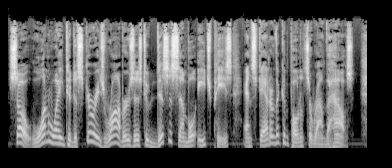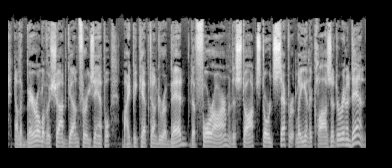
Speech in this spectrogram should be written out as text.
So, one way to discourage robbers is to disassemble each piece and scatter the components around the house. Now, the barrel of a shotgun, for example, might be kept under a bed, the forearm and the stock stored separately in a closet or in a den.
